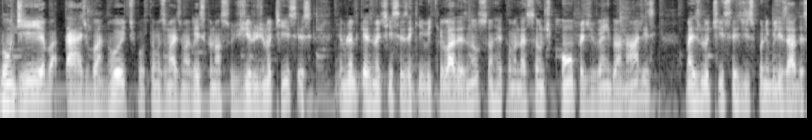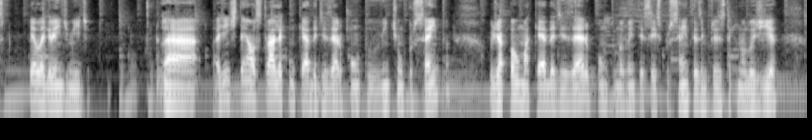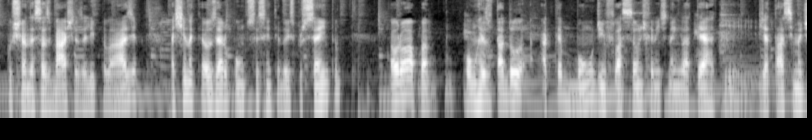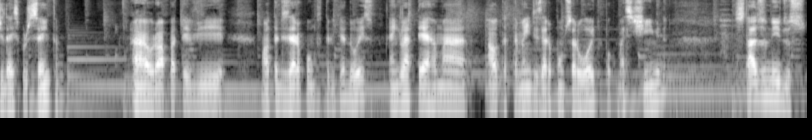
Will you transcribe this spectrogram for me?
Bom dia, boa tarde, boa noite. Voltamos mais uma vez com o nosso giro de notícias. Lembrando que as notícias aqui veiculadas não são recomendação de compra, de venda ou análise, mas notícias disponibilizadas pela grande mídia. Ah, a gente tem a Austrália com queda de 0,21%, o Japão uma queda de 0,96%, as empresas de tecnologia puxando essas baixas ali pela Ásia, a China caiu 0,62%. A Europa, com um resultado até bom de inflação, diferente da Inglaterra, que já está acima de 10%, a Europa teve uma alta de 0,32%, a Inglaterra uma alta também de 0,08%, um pouco mais tímida. Estados Unidos,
